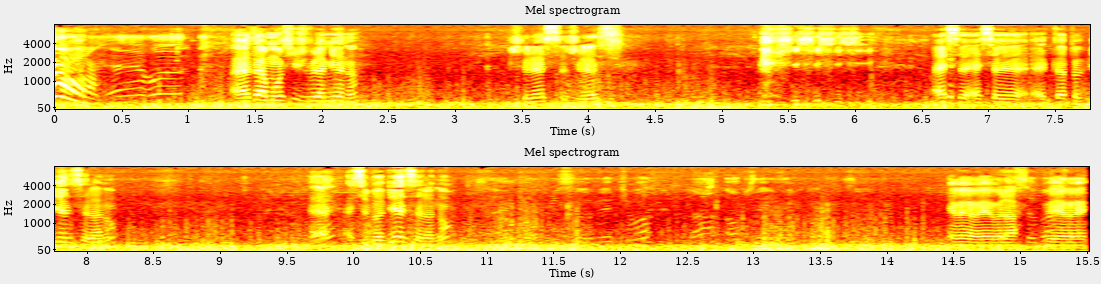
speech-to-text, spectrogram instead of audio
Encore Attends, moi aussi je veux la mienne. Hein. Je laisse, je laisse. elle, se- elle, se- elle tape bien celle-là, non? Hein? Elle se bat bien celle-là, non? Mais. Eh Ouais, ouais, voilà. Se battent Ouais, euh,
